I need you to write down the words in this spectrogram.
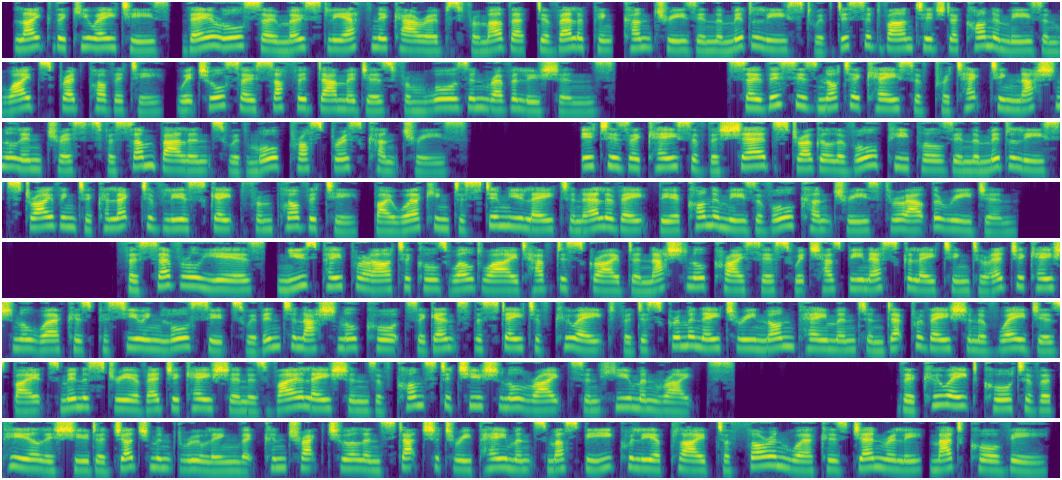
Like the Kuwaitis, they are also mostly ethnic Arabs from other developing countries in the Middle East with disadvantaged economies and widespread poverty, which also suffered damages from wars and revolutions. So this is not a case of protecting national interests for some balance with more prosperous countries. It is a case of the shared struggle of all peoples in the Middle East striving to collectively escape from poverty, by working to stimulate and elevate the economies of all countries throughout the region. For several years, newspaper articles worldwide have described a national crisis which has been escalating to educational workers pursuing lawsuits with international courts against the state of Kuwait for discriminatory non-payment and deprivation of wages by its Ministry of Education as violations of constitutional rights and human rights. The Kuwait Court of Appeal issued a judgment ruling that contractual and statutory payments must be equally applied to foreign workers generally Madkor v.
